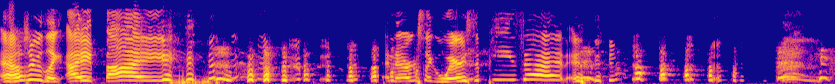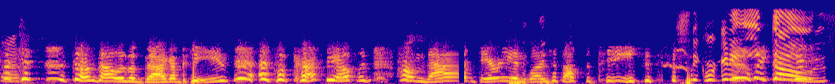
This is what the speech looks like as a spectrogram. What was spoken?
Ashley was like, "I bye," and Eric's like, "Where's the peas at?" he comes out with a bag of peas, and what cracked me up was how mad Darian was about the peas. She's like, "We're gonna eat those."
